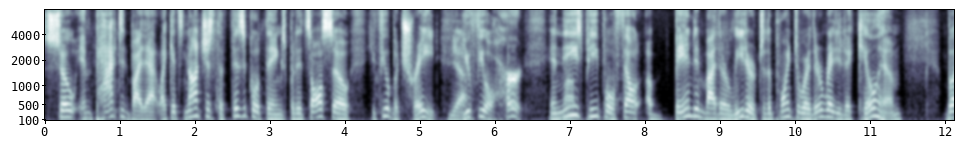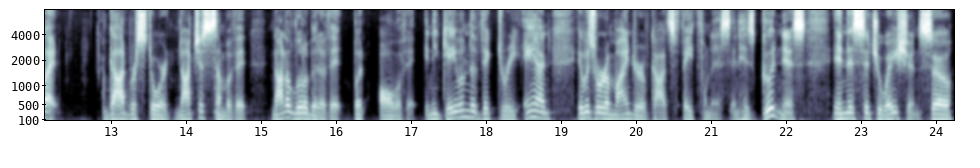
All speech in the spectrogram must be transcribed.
so impacted by that. Like it's not just the physical things, but it's also you feel betrayed. Yeah. You feel hurt. And these people felt abandoned by their leader to the point to where they're ready to kill him. But God restored not just some of it, not a little bit of it, but all of it. And he gave him the victory. And it was a reminder of God's faithfulness and his goodness in this situation. So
